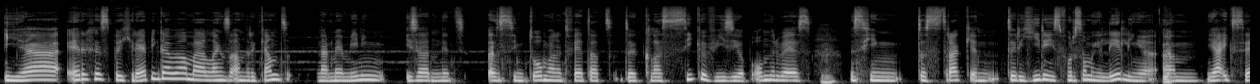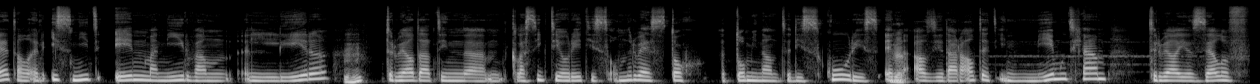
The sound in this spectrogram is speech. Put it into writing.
Ja, ergens begrijp ik dat wel, maar langs de andere kant, naar mijn mening, is dat net een symptoom van het feit dat de klassieke visie op onderwijs hm. misschien te strak en te rigide is voor sommige leerlingen. Ja. Ehm, ja, ik zei het al, er is niet één manier van leren, hm. terwijl dat in um, klassiek theoretisch onderwijs toch het dominante discours is. En als je daar altijd in mee moet gaan, terwijl je zelf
